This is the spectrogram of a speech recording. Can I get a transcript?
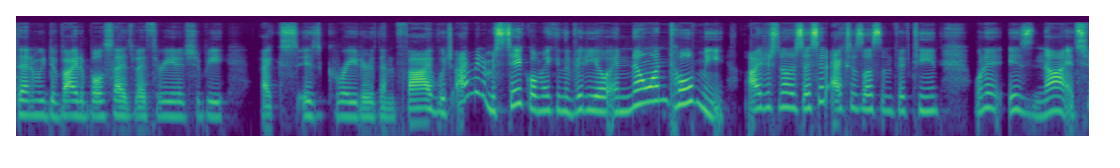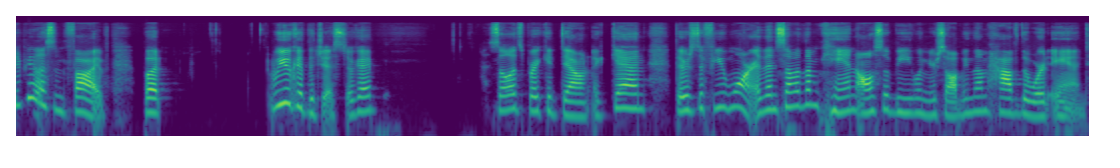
Then we divided both sides by 3 and it should be x is greater than 5, which I made a mistake while making the video and no one told me. I just noticed I said x is less than 15 when it is not. It should be less than 5, but you get the gist, okay? So let's break it down again. There's a few more. And then some of them can also be, when you're solving them, have the word and.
